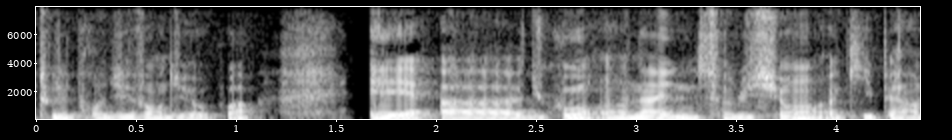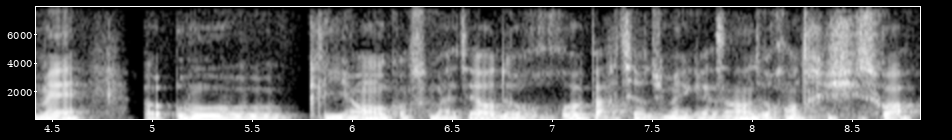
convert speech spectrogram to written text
tous les produits vendus au poids. Et euh, du coup, on a une solution qui permet aux clients, aux consommateurs, de repartir du magasin, de rentrer chez soi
